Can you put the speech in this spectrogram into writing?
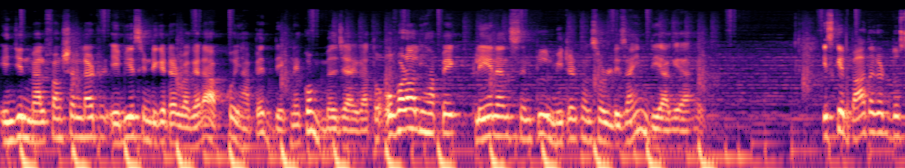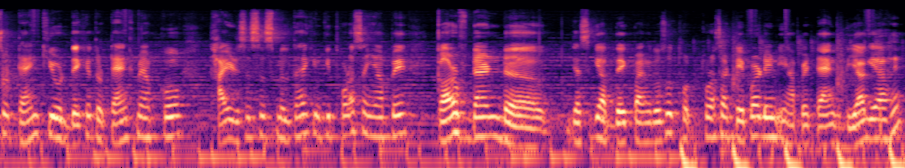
engine malfunction light और एबीएस इंडिकेटर वगैरह आपको यहाँ पे देखने को मिल जाएगा। तो ओवरऑल यहाँ पे एक plain and simple meter console design दिया गया है। इसके बाद अगर दोस्तों टैंक की ओर देखें तो टैंक में आपको थाई रिसेसिस मिलता है क्योंकि थोड़ा सा यहाँ पे कर्व एंड जैसे कि आप देख पाएँगे दोस्तों थो, थोड़ा सा टेपर्ड इन यहाँ पे टैंक दिया गया है।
